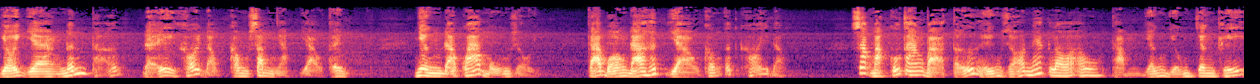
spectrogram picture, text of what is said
dội vàng nín thở để khói độc không xâm nhập vào thêm. Nhưng đã quá muộn rồi, cả bọn đã hít vào không ít khói độc. Sắc mặt của thang bà tử hiện rõ nét lo âu, thầm vận dụng chân khí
